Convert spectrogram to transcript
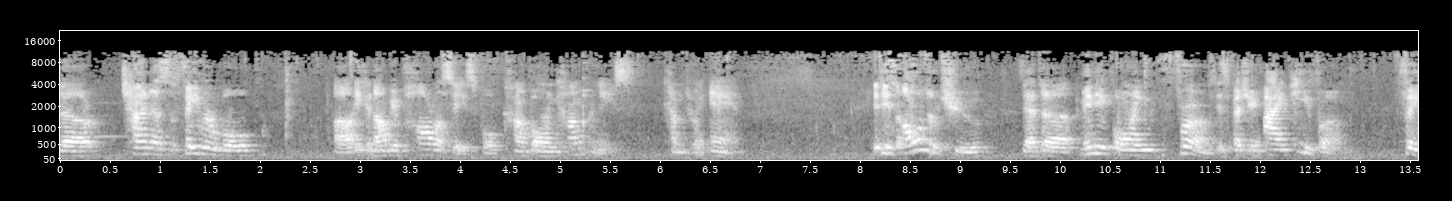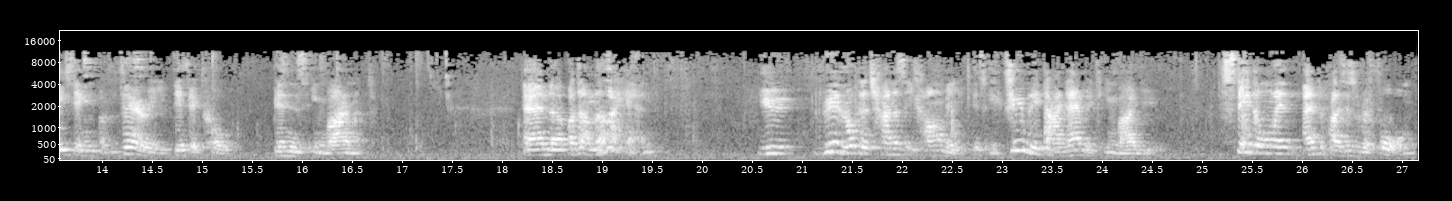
the China's favorable uh, economic policies for foreign companies come to an end. It is also true that uh, many foreign firms, especially IT firms, facing a very difficult business environment. And uh, but on the other hand, you really look at China's economy, it's extremely dynamic in my view. State-owned enterprises reform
